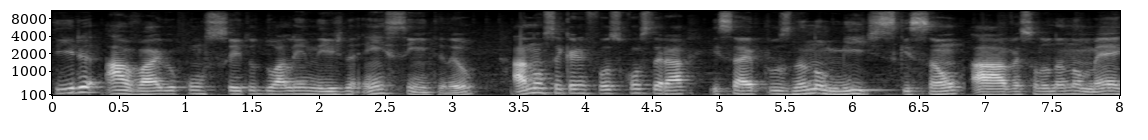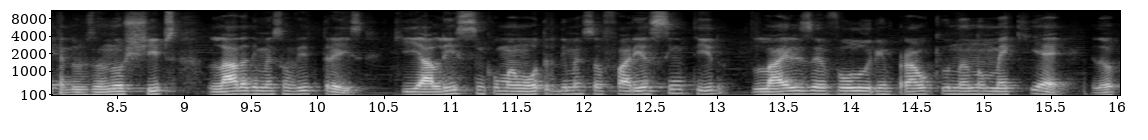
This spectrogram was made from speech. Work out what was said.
tira a vibe, o conceito do alienígena em si, entendeu? A não ser que a gente fosse considerar isso aí para os nanomits, que são a versão do nanomech, dos nanochips lá da dimensão 23 que ali, sim como é uma outra dimensão, faria sentido lá eles evoluírem para o que o nanomech é, entendeu?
